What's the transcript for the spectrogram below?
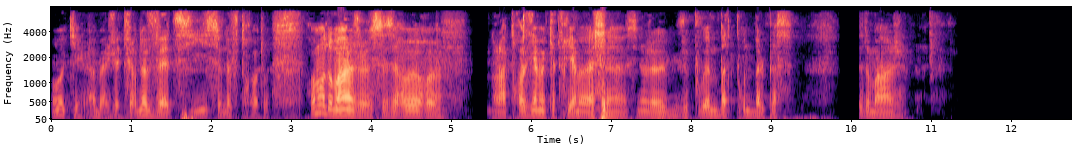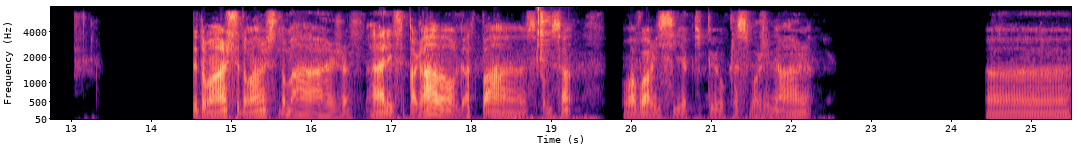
Ok, ah ben je vais te faire 9,26, 9,30. ouais. Vraiment dommage, ces erreurs euh, dans la troisième et quatrième ES. hein. Sinon, je pouvais me battre pour une belle place. C'est dommage. C'est dommage, c'est dommage, c'est dommage. Allez, c'est pas grave, hein, on regrette pas, hein, c'est comme ça. On va voir ici un petit peu au classement général. Euh...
